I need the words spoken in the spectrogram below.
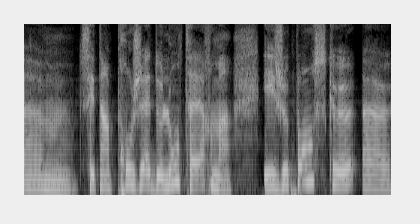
Euh, c'est un projet de long terme et je pense que euh,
